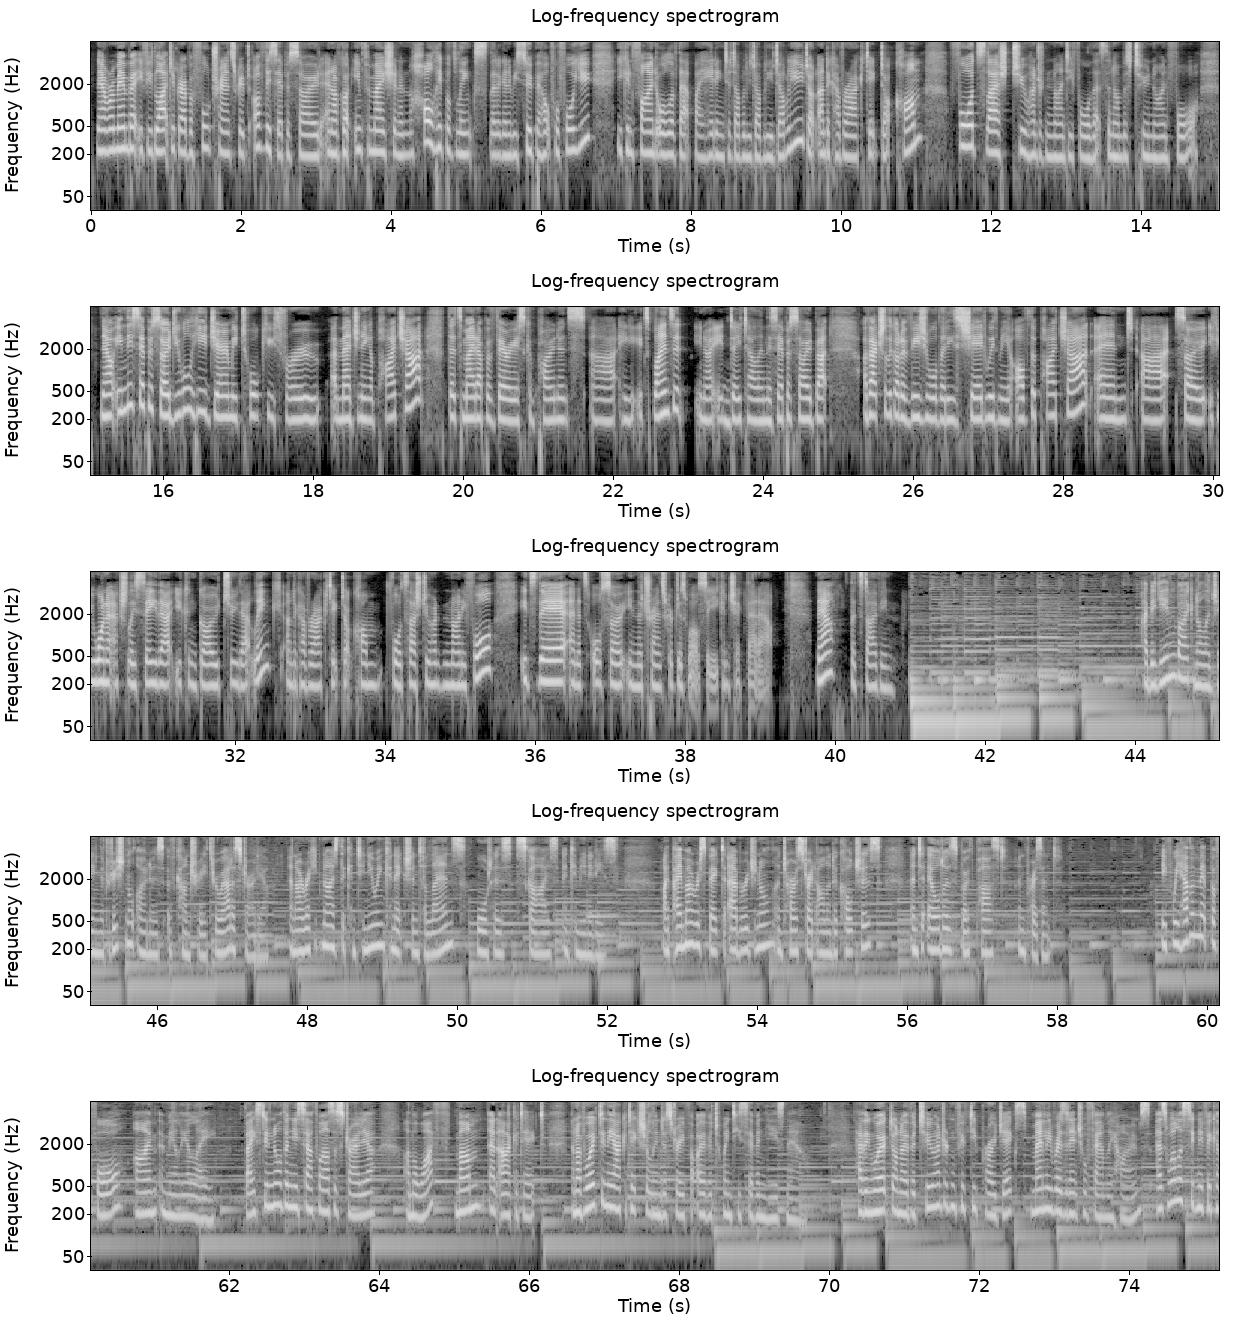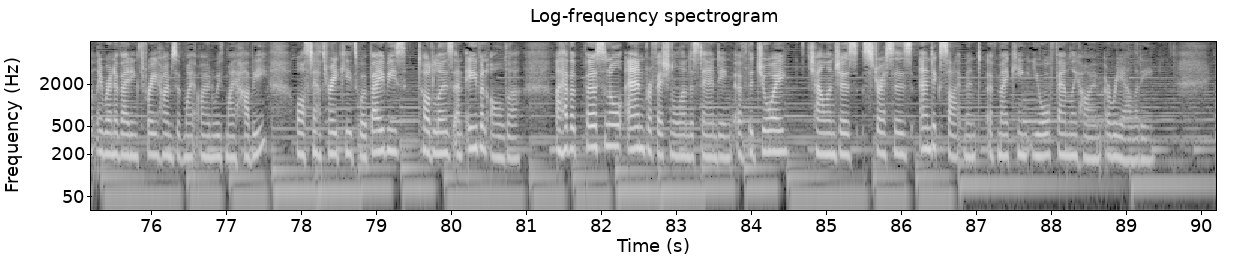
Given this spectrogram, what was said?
Now remember if you'd like to grab a full transcript of this episode and i've got information and a whole heap of links that are going to be super helpful for you you can find all of that by heading to www.undercoverarchitect.com forward slash 294 that's the numbers 294 now in this episode you will hear jeremy talk you through through imagining a pie chart that's made up of various components. Uh, he explains it, you know, in detail in this episode, but I've actually got a visual that he's shared with me of the pie chart. And uh, so if you want to actually see that, you can go to that link, undercoverarchitect.com forward slash 294. It's there and it's also in the transcript as well, so you can check that out. Now, let's dive in. I begin by acknowledging the traditional owners of country throughout Australia, and I recognise the continuing connection to lands, waters, skies, and communities. I pay my respect to Aboriginal and Torres Strait Islander cultures and to elders both past and present. If we haven't met before, I'm Amelia Lee. Based in northern New South Wales, Australia, I'm a wife, mum, and architect, and I've worked in the architectural industry for over 27 years now. Having worked on over 250 projects, mainly residential family homes, as well as significantly renovating three homes of my own with my hubby, whilst our three kids were babies, toddlers, and even older, I have a personal and professional understanding of the joy, challenges, stresses, and excitement of making your family home a reality.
